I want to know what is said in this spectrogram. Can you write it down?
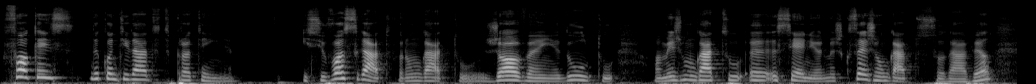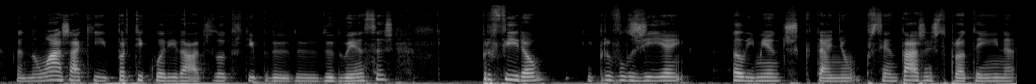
Foquem-se na quantidade de proteína. E se o vosso gato for um gato jovem, adulto, ou mesmo um gato uh, sénior, mas que seja um gato saudável, portanto não haja aqui particularidades de outro tipo de, de, de doenças, prefiram e privilegiem alimentos que tenham percentagens de proteína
